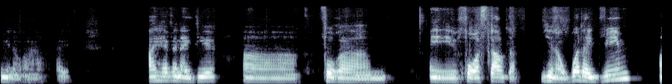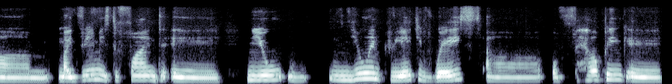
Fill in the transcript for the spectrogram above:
you know, uh, I, I have an idea for um, a, for a startup. You know, what I dream, um, my dream is to find a new, new and creative ways uh, of helping uh,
